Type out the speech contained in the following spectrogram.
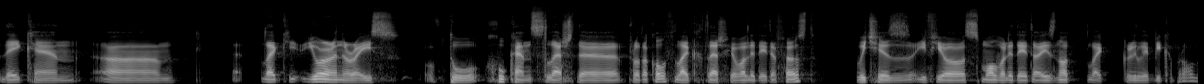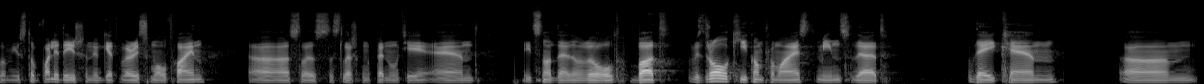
they can um, like you're in a race to who can slash the protocol, like slash your validator first, which is if your small validator is not like really big a problem, you stop validation, you get very small fine uh, slash slashing penalty, and it's not that involved. But withdrawal key compromised means that they can, um,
